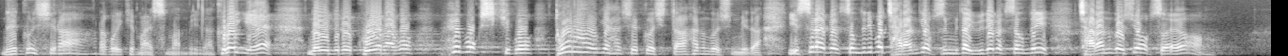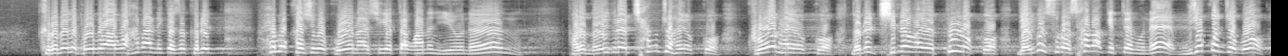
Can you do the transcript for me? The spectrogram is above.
내 것이라 라고 이렇게 말씀합니다. 그러기에 너희들을 구원하고 회복시키고 돌아오게 하실 것이다 하는 것입니다. 이스라엘 백성들이 뭐 잘한 게 없습니다. 유대 백성들이 잘한 것이 없어요. 그럼에도 불구하고 하나님께서 그를 회복하시고 구원하시겠다고 하는 이유는 바로 너희들을 창조하였고 구원하였고 너를 지명하여 불렀고 내 것으로 삼았기 때문에 무조건적으로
